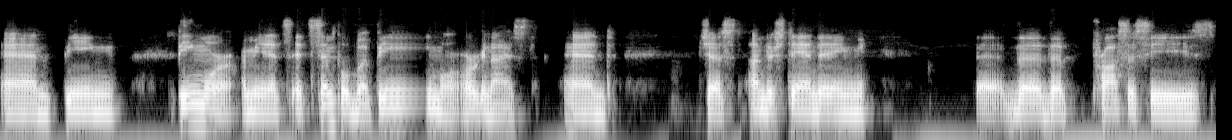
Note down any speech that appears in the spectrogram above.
and being being more. I mean, it's it's simple, but being more organized and just understanding the the, the processes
